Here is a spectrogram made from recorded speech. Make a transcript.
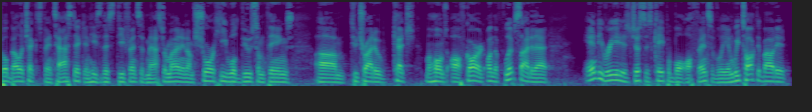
Bill Belichick is fantastic and he's this defensive mastermind, and I'm sure he will do some things um, to try to catch Mahomes off guard. On the flip side of that, Andy Reid is just as capable offensively, and we talked about it,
